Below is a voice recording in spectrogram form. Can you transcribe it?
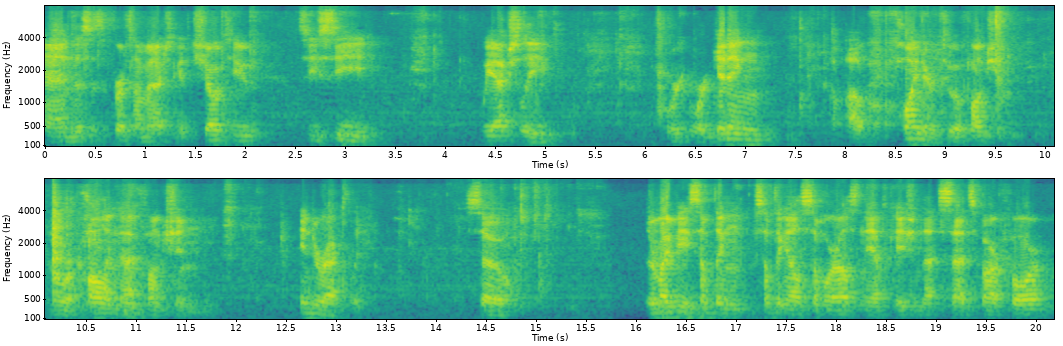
and this is the first time I actually get to show it to you. So you see, we actually, we're, we're getting a pointer to a function, and then we're calling that function indirectly. So there might be something something else somewhere else in the application that sets var four.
